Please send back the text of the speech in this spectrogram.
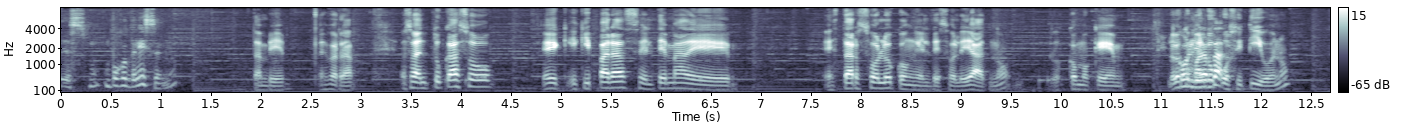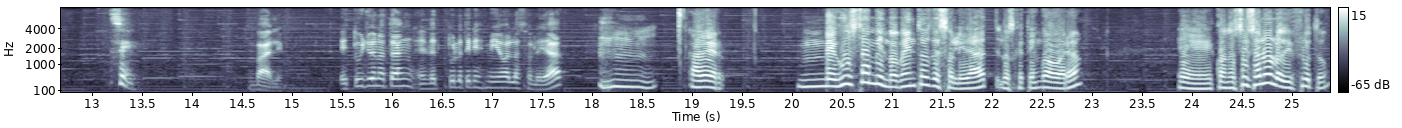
es un poco triste, ¿no? También, es verdad. O sea, en tu caso, eh, equiparas el tema de estar solo con el de soledad, ¿no? Como que lo ves como algo positivo, ¿no? Sí. Vale. Eh, ¿Tú, Jonathan, tú le tienes miedo a la soledad? a ver, me gustan mis momentos de soledad, los que tengo ahora. Eh, cuando estoy solo lo disfruto,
